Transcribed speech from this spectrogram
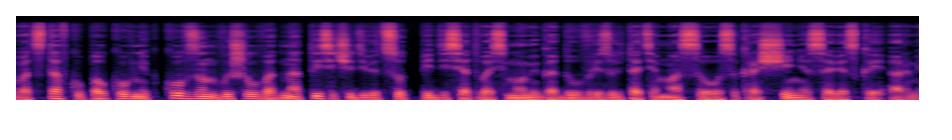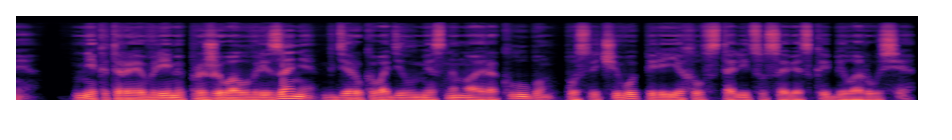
В отставку полковник Ковзан вышел в 1958 году в результате массового сокращения советской армии. Некоторое время проживал в Рязани, где руководил местным аэроклубом, после чего переехал в столицу Советской Беларуси.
